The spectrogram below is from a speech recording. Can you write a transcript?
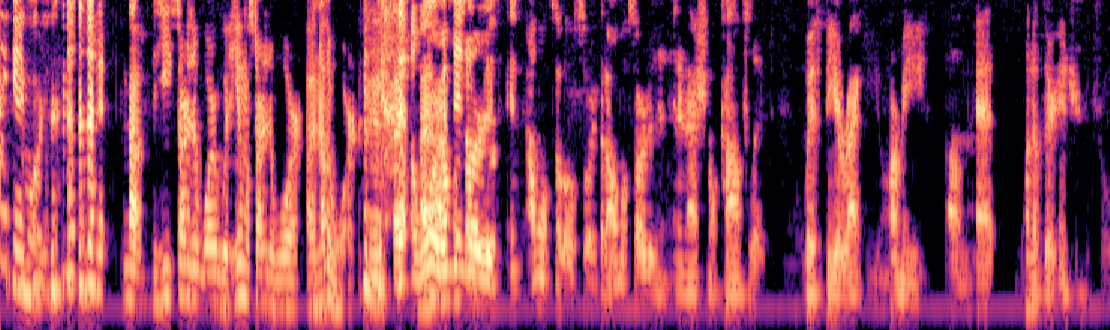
tank anymore? No, he started a war with. He almost started a war, another war. And A I- war I almost within a started, war. and I won't tell the whole story, but I almost started an international conflict with the Iraqi army um, at one of their entry control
